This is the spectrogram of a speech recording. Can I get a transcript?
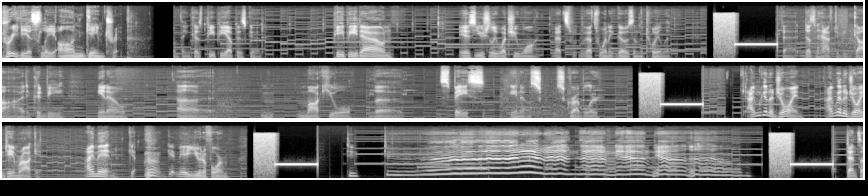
Previously on Game Trip. something because PP up is good. PP down is usually what you want. That's that's when it goes in the toilet. That doesn't have to be God. It could be, you know, uh, M- Mocule, the space, you know, sc- scrubbler. I'm gonna join. I'm gonna join Team Rocket. I'm in. Get, get me a uniform. Dancing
